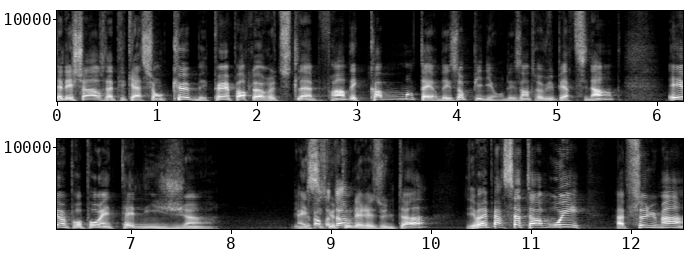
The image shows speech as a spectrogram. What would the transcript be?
Télécharge l'application Cube et peu importe leur retitlement, prends des commentaires, des opinions, des entrevues pertinentes et un propos intelligent. Ainsi que tous les résultats. Livré par cet homme, oui, absolument.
